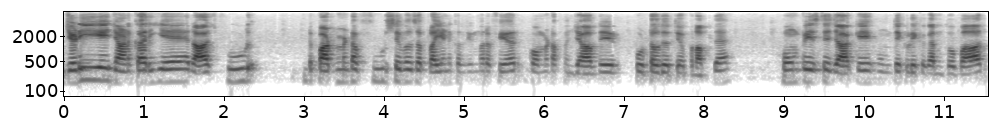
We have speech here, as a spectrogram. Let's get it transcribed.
ਜਿਹੜੀ ਇਹ ਜਾਣਕਾਰੀ ਹੈ, ਰਾਜ food department of food civil supply and consumer affair government of Punjab ਦੇ ਪੋਰਟਲ ਦੇ ਉੱਤੇ ਉਪਲਬਧ ਹੈ। ਹੋਮ ਪੇਜ ਤੇ ਜਾ ਕੇ ਹੋਮ ਤੇ ਕਲਿੱਕ ਕਰਨ ਤੋਂ ਬਾਅਦ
